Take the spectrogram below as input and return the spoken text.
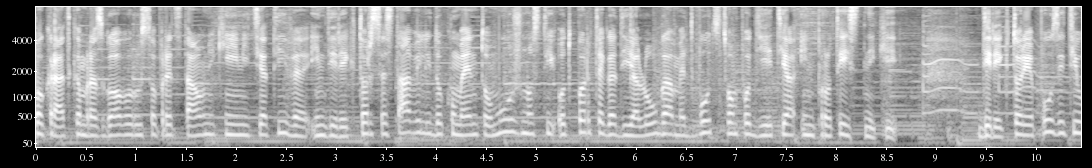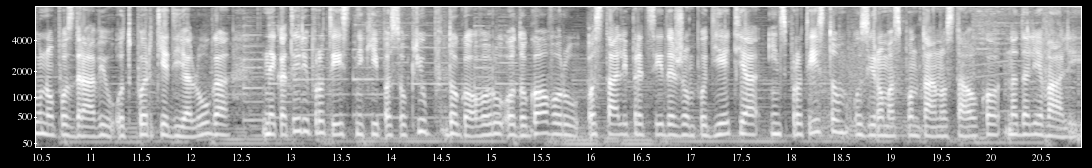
Po kratkem razgovoru so predstavniki inicijative in direktor sestavili dokument o možnosti odprtega dialoga med vodstvom podjetja in protestniki. Direktor je pozitivno pozdravil odprtje dialoga, nekateri protestniki pa so kljub dogovoru o dogovoru ostali pred sedežem podjetja in s protestom oziroma spontano stavko nadaljevali.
